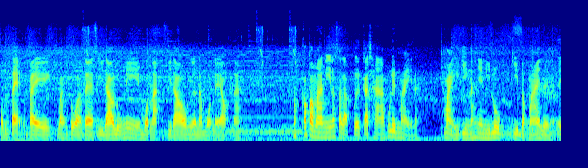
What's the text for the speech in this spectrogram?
ผมแตะไปบางตัวแต่สีดาวลุงนี่หมดละ สีดาวเงินนะหมดแล้วนะก็ประมาณนี้แล้วสำหรับเปิดกาชาผู้เล่นใหม่นะ ใหม่จริงๆนะยังมีรูปกีบดอกไม้เลยเนี่ยไอ้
